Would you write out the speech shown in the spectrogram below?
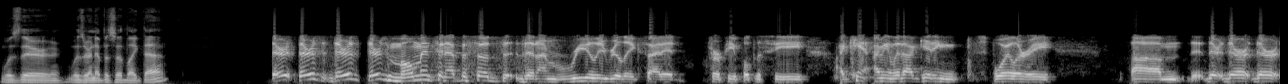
Was there was there an episode like that? there there's there's there's moments in episodes that, that I'm really really excited for people to see. I can't I mean without getting spoilery um there there there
